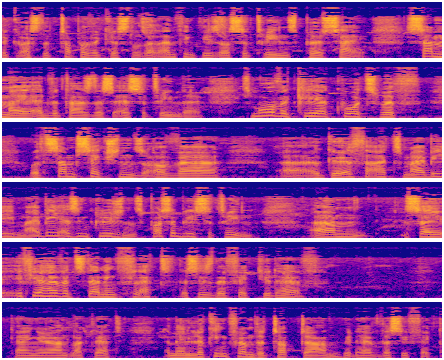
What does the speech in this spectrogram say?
across the top of the crystals. I don't think these are citrines per se. Some may advertise this as citrine though. It's more of a clear quartz with with some sections of uh, uh, maybe maybe as inclusions, possibly citrine. Um, so if you have it standing flat, this is the effect you'd have, going around like that. And then looking from the top down, we'd have this effect.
